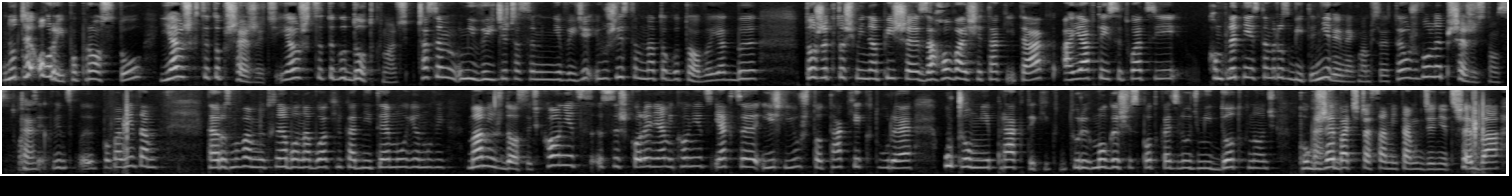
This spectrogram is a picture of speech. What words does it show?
No, teorii po prostu. Ja już chcę to przeżyć, ja już chcę tego dotknąć. Czasem mi wyjdzie, czasem nie wyjdzie, i już jestem na to gotowy. Jakby to, że ktoś mi napisze, zachowaj się tak i tak, a ja w tej sytuacji kompletnie jestem rozbity. Nie wiem, jak mam się to już wolę przeżyć tą sytuację. Tak. Więc y, pamiętam, ta rozmowa mnie utknęła, bo ona była kilka dni temu i on mówi, mam już dosyć, koniec ze szkoleniami, koniec, ja chcę, jeśli już to takie, które uczą mnie praktyki, których mogę się spotkać z ludźmi, dotknąć, pogrzebać tak. czasami tam, gdzie nie trzeba,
